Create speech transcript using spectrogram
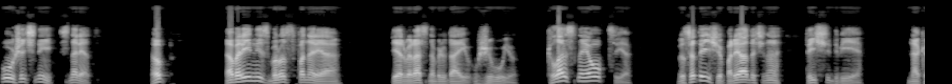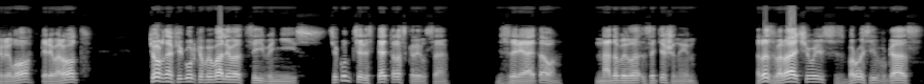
Пушечный снаряд. Оп! Аварийный сброс фонаря. Первый раз наблюдаю вживую. Классная опция. Высоты еще порядочно, тысячи две. На крыло, переворот. Черная фигурка вываливается и вниз. Секунд через пять раскрылся. Зря это он. Надо было затяжным. Разворачиваясь, сбросив газ,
